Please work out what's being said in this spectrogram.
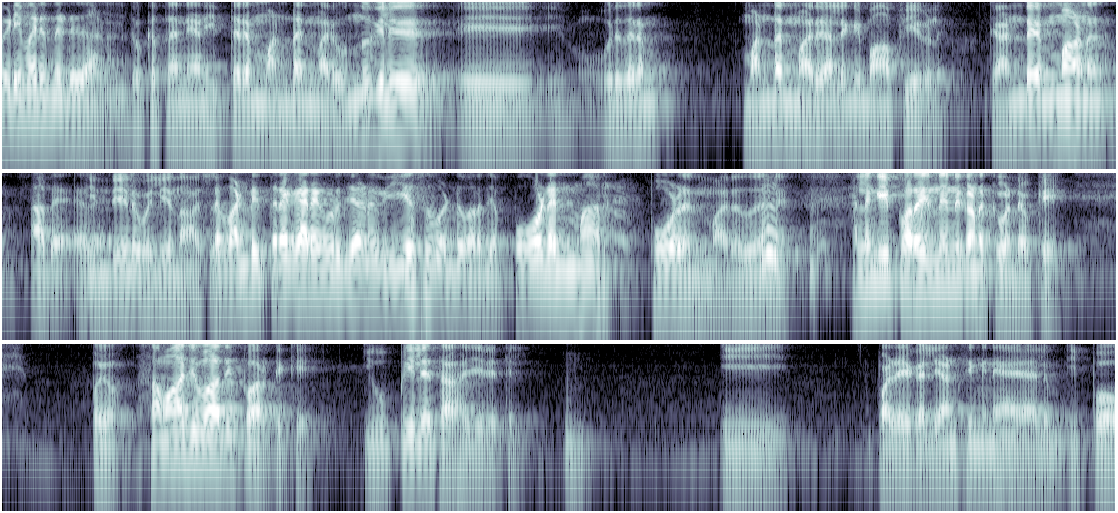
വെടിമരുന്നിടുകയാണ്. ഇതൊക്കെ തന്നെയാണ് ഇത്തരം മണ്ടന്മാർ. ഒന്നുകിൽ ഈ ഒരുതരം മണ്ടന്മാർ അല്ലെങ്കിൽ മാഫിയകൾ രണ്ട് എം ആണ് അതെ ഇന്ത്യയിലെ വലിയ നാശം. പണ്ട് ഇത്തരക്കാരെ കുറിച്ചാണ് വി എസ് പണ്ട് പറഞ്ഞത്. പോഴന്മാർ പോഴന്മാർ അത് തന്നെ. അല്ലെങ്കിൽ ഈ പറയുന്നതിന് കണക്ക് വേണ്ടേ? ഓക്കെ. ഇപ്പോൾ സമാജ്വാദി പാർട്ടിക്ക് യു പിയിലെ സാഹചര്യത്തിൽ ഈ പഴയ കല്യാൺ സിംഗിനെ ആയാലും ഇപ്പോൾ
